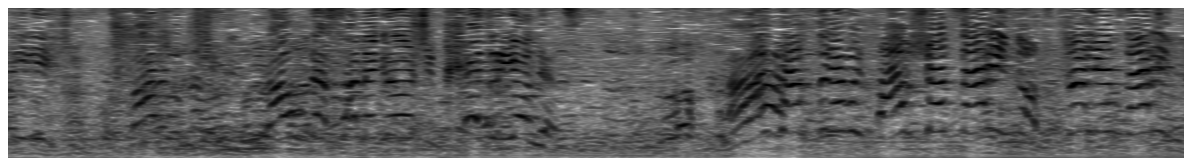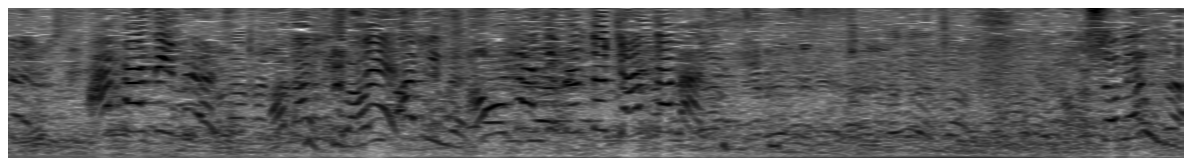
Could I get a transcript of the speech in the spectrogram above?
პირიში ბათუმში რა უნდა სამეგრელოში მხედრიონებს? აა დახსნებული ბავშვებს არინდობს ქალებს არინდობს ამადიბრებს. ამადიბრებს? ამადიბრებს? და ჯანდაბას სომეურა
